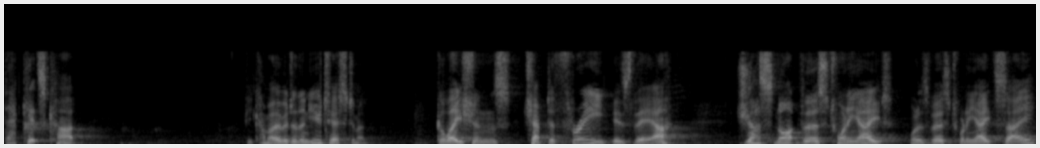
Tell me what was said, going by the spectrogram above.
that gets cut. If you come over to the New Testament, Galatians chapter 3 is there, just not verse 28. What does verse 28 say?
